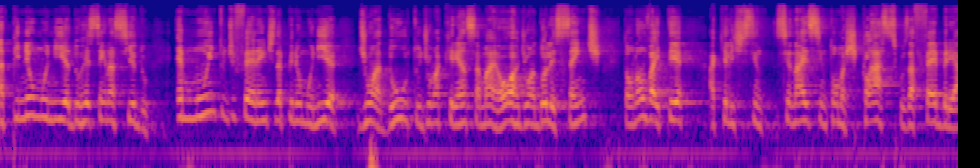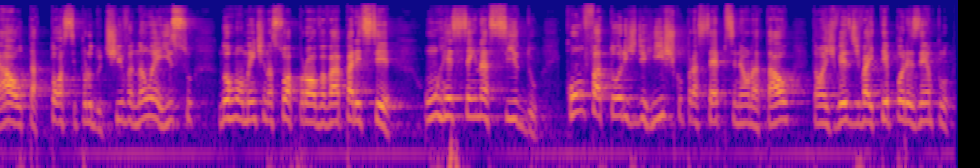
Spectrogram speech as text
a pneumonia do recém-nascido é muito diferente da pneumonia de um adulto, de uma criança maior, de um adolescente. Então não vai ter aqueles sinais e sintomas clássicos, a febre alta, a tosse produtiva, não é isso. Normalmente na sua prova vai aparecer um recém-nascido com fatores de risco para sepse neonatal. Então às vezes vai ter, por exemplo,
